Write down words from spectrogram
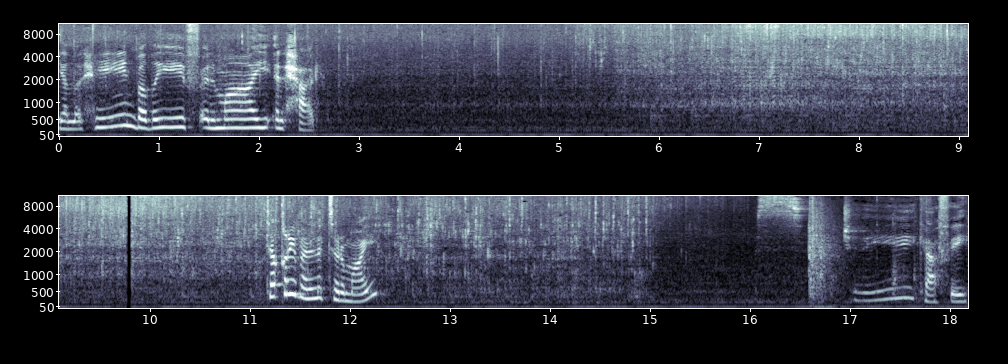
يلا الحين بضيف الماي الحار. تقريبا لتر ماي. كذي كافي.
